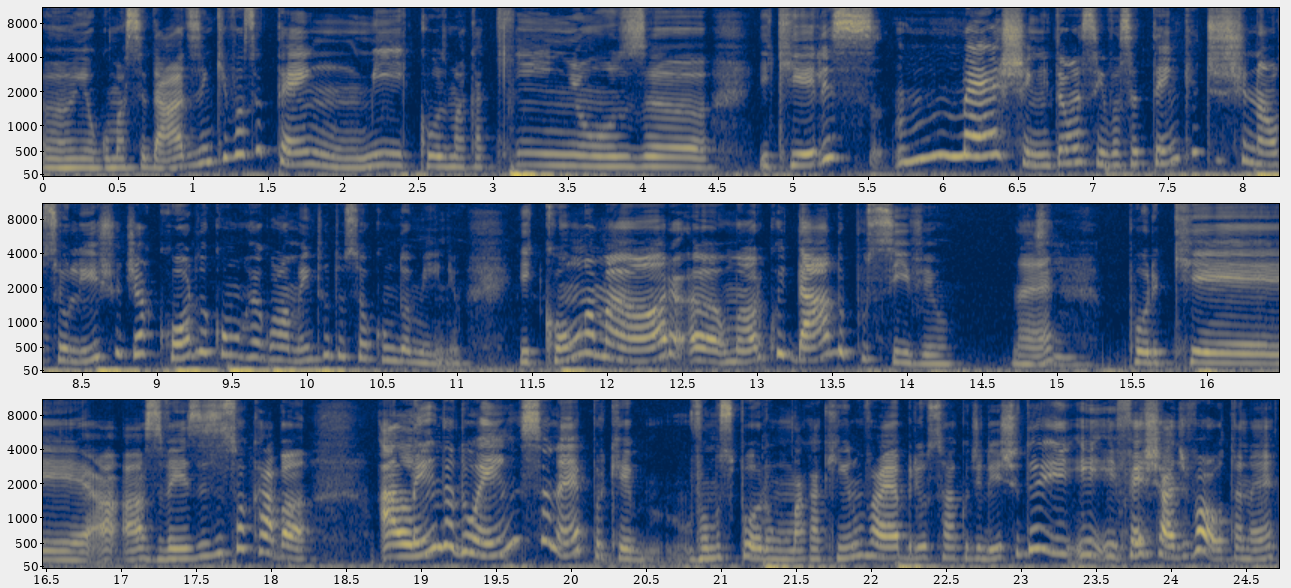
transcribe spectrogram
ah, em algumas cidades, em que você tem micos, macaquinhos, ah, e que eles mexem. Então, assim, você tem que destinar o seu lixo de acordo com o regulamento do seu condomínio. E com a maior, ah, o maior cuidado possível, né? Sim. Porque a- às vezes isso acaba. Além da doença, né? Porque, vamos supor, um macaquinho não vai abrir o saco de lixo de- e, e- fechar de volta, né?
